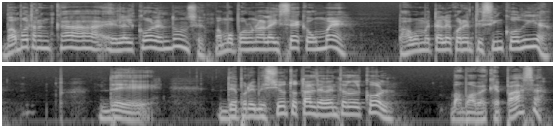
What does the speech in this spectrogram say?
Vamos a trancar el alcohol entonces. Vamos a poner una ley seca un mes. Vamos a meterle 45 días de, de prohibición total de venta de alcohol. Vamos a ver qué pasa.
